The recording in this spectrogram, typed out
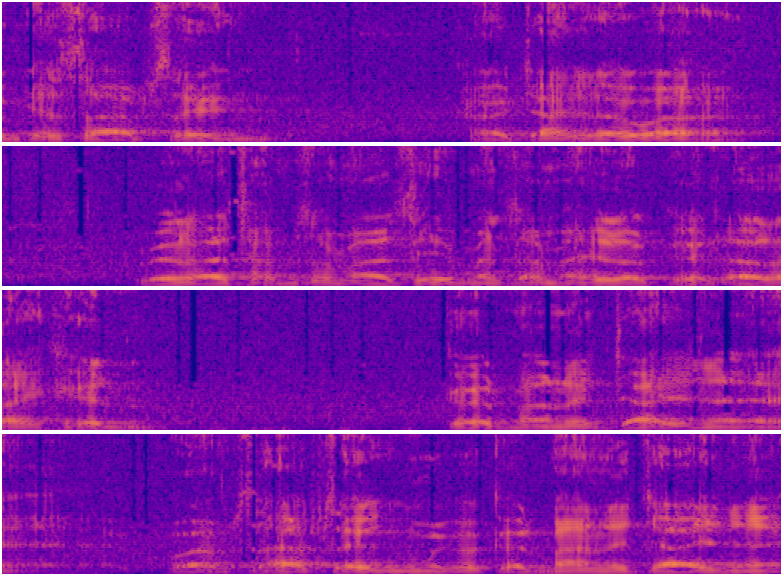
งจะทราบซึ้ง เข้าใจแล้วว่าเวลาทำสมาธิมันทำให้เราเกิดอะไรขึ้น เกิดมาในใจเนี่ยความทราบซึ้งมันก็เกิดมาในใจเนี่ย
